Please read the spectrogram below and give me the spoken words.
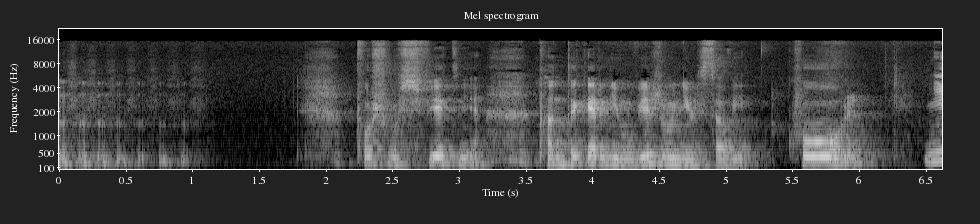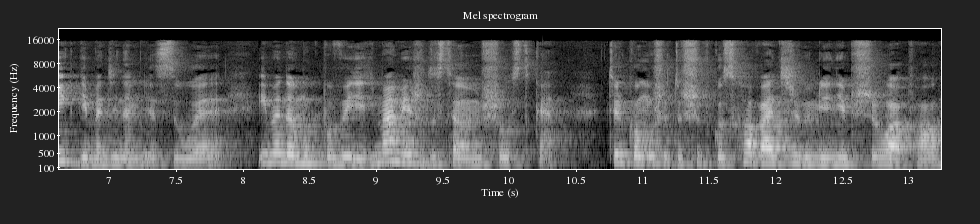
Poszło świetnie. Pan Decker nie uwierzył Nilsowi. Cool. Nikt nie będzie na mnie zły i będę mógł powiedzieć mamie, że dostałem szóstkę. Tylko muszę to szybko schować, żeby mnie nie przyłapał.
